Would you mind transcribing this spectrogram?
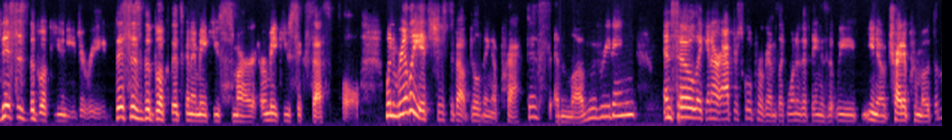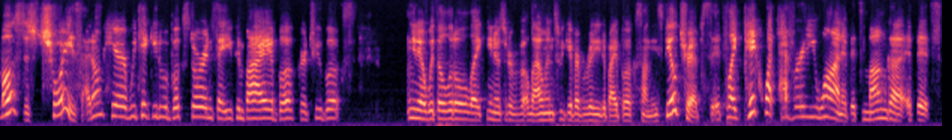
this is the book you need to read this is the book that's going to make you smart or make you successful when really it's just about building a practice and love of reading and so like in our after school programs like one of the things that we you know try to promote the most is choice. I don't care if we take you to a bookstore and say you can buy a book or two books you know with a little like you know sort of allowance we give everybody to buy books on these field trips. It's like pick whatever you want. If it's manga if it's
